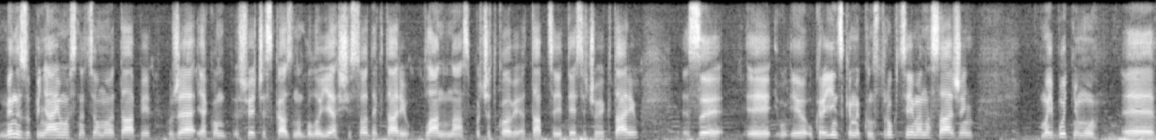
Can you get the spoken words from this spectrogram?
Ми не зупиняємось на цьому етапі. Вже, як вам швидше сказано було, є 600 гектарів. План у нас початковий етап це є 1000 гектарів з е, е, українськими конструкціями насаджень. В майбутньому, е,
